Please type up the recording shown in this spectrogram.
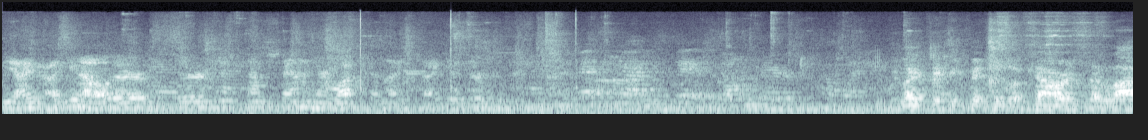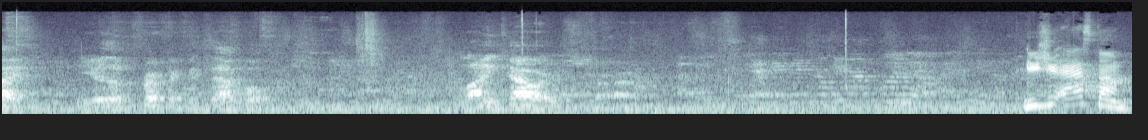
yeah, I, I- you know, they're they're just kind of standing here watching. I, I get their We like taking pictures of cowards that lie. You're the perfect example. Lying cowards. You should ask them.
